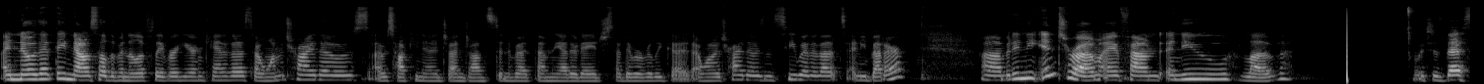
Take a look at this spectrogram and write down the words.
I know that they now sell the vanilla flavor here in Canada, so I want to try those. I was talking to Jen Johnston about them the other day, and she said they were really good. I want to try those and see whether that's any better. Uh, but in the interim, I have found a new love, which is this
